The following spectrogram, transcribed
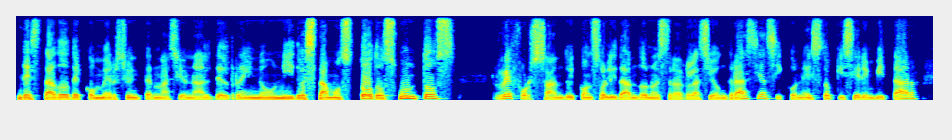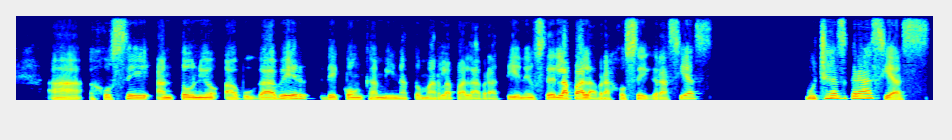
de Estado de Comercio Internacional del Reino Unido. Estamos todos juntos reforzando y consolidando nuestra relación. Gracias y con esto quisiera invitar a José Antonio Abugaber de Concamina a tomar la palabra. Tiene usted la palabra, José. Gracias. Muchas gracias.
